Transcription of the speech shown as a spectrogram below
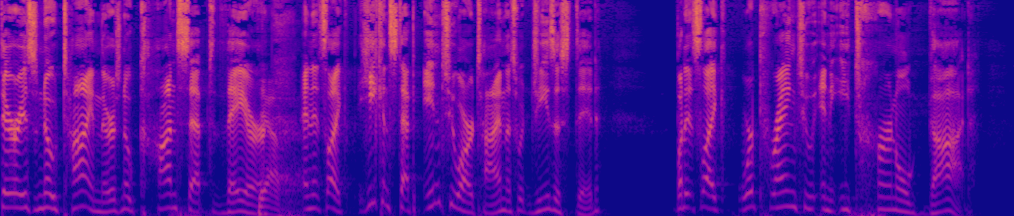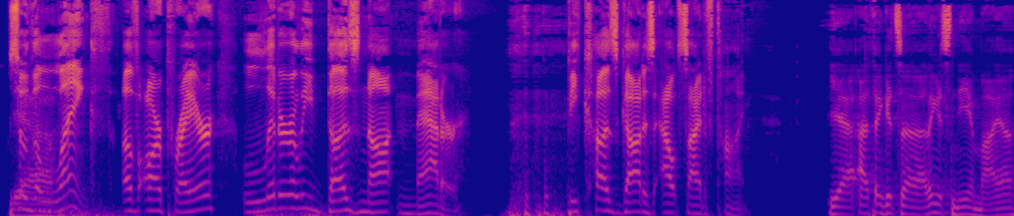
there is no time, there is no concept there. Yeah. And it's like he can step into our time. That's what Jesus did. But it's like we're praying to an eternal God. So the length of our prayer literally does not matter because God is outside of time. Yeah, I think it's uh, I think it's Nehemiah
